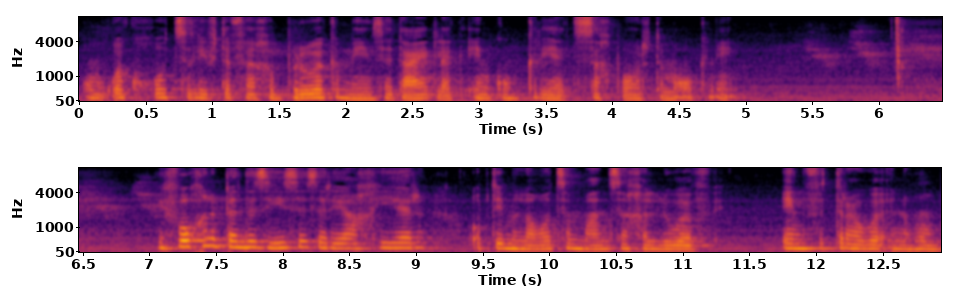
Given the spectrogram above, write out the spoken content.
om ook God se liefde vir gebroke mense duidelik en konkreet sigbaar te maak nie. Die volgende punt is Jesus reageer op die melaatse man se geloof en vertroue in hom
